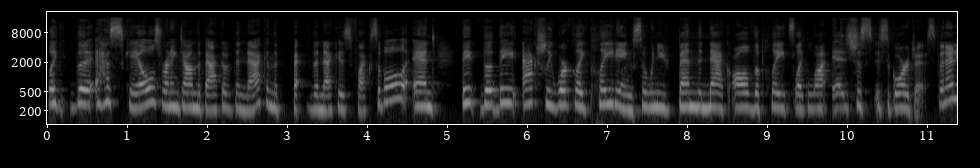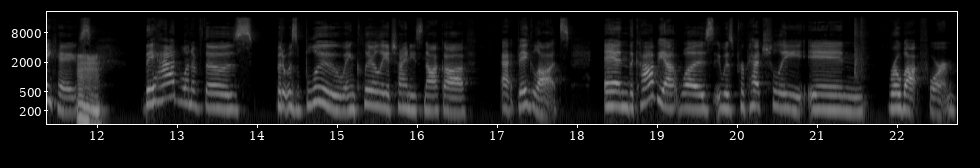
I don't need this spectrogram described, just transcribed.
like the it has scales running down the back of the neck, and the the neck is flexible, and they the, they actually work like plating. So when you bend the neck, all of the plates like li- it's just it's gorgeous. But in any case, Mhm. they had one of those, but it was blue and clearly a Chinese knockoff at Big Lots. And the caveat was it was perpetually in robot form.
